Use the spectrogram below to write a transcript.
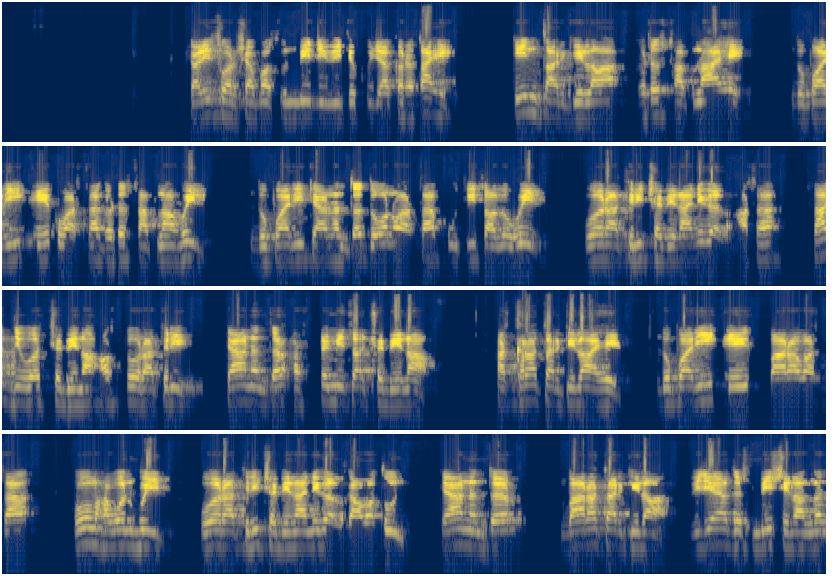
चाळीस वर्षापासून मी देवीची पूजा करत आहे. तीन तारखेला घटस्थापना आहे. दुपारी एक वाजता घटस्थापना होईल. दुपारी त्यानंतर दोन वाजता पूती चालू होईल व रात्री छबिना निघल. असा सात दिवस छबिना असतो रात्री. त्यानंतर अष्टमीचा छबिना अकरा तारखेला आहे. दुपारी एक बारा वाजता होम हवन होईल व रात्री छबिना निघल गावातून. त्यानंतर बारा तारखेला विजयादशमी शिलांगण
